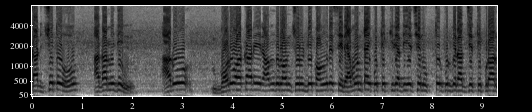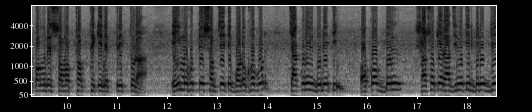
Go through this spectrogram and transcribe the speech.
কার্যত আগামী দিন আরও বড় আকারের আন্দোলন চলবে কংগ্রেসের, এমনটাই প্রতিক্রিয়া দিয়েছেন উত্তর পূর্বে রাজ্যে ত্রিপুরার কংগ্রেস সমর্থক থেকে নেতৃত্বরা। এই মুহূর্তের সবচেয়ে বড় খবর, চাকুরির দুর্নীতি, অকপ বিল, শাসকের রাজনীতির বিরুদ্ধে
